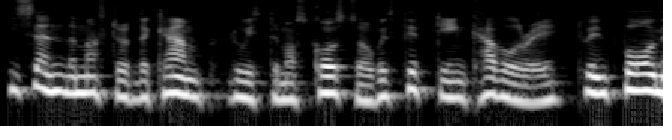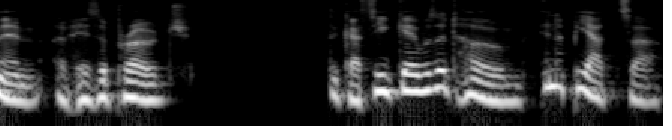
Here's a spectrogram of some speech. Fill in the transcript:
He sent the master of the camp, Luis de Moscoso, with fifteen cavalry to inform him of his approach. The cacique was at home in a piazza.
